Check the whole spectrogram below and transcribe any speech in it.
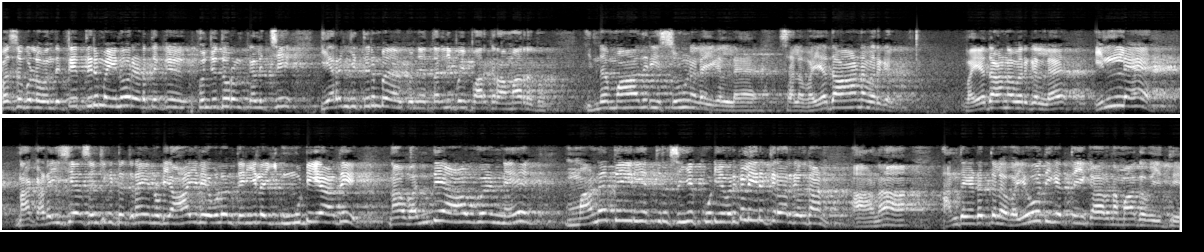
பஸ்ஸுக்குள்ளே வந்துட்டு திரும்ப இன்னொரு இடத்துக்கு கொஞ்சம் தூரம் கழித்து இறங்கி திரும்ப கொஞ்சம் தள்ளி போய் பார்க்குற மாதிரி இருக்கும். இந்த மாதிரி சூழ்நிலைகளில் சில வயதானவர்கள் வயதானவர்களில் இல்லை நான் கடைசியாக செஞ்சுக்கிட்டு இருக்கிறேன். என்னுடைய ஆயுள் எவ்வளோன்னு தெரியல. முடியாது. நான் வந்தே ஆவேன்னு மனதைரியத்தில் செய்யக்கூடியவர்கள் இருக்கிறார்கள் தான் ஆனால் அந்த இடத்துல வயோதிகத்தை காரணமாக வைத்து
